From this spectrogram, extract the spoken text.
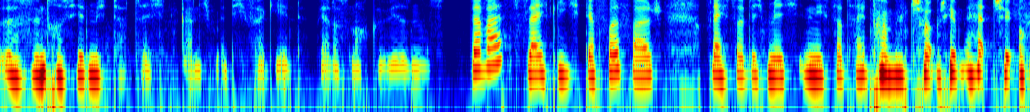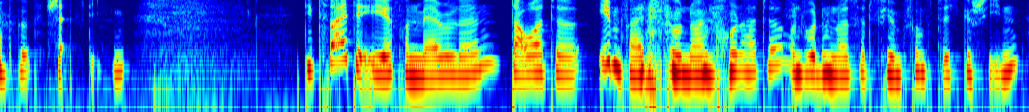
Es interessiert mich tatsächlich gar nicht mehr tiefergehend, wer das noch gewesen ist. Wer weiß, vielleicht liege ich da voll falsch. Vielleicht sollte ich mich in nächster Zeit mal mit Joe DiMaggio beschäftigen. Die zweite Ehe von Marilyn dauerte ebenfalls nur neun Monate und wurde 1954 geschieden.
